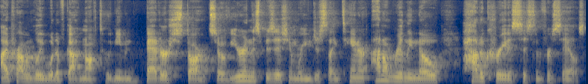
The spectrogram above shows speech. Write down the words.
I probably would have gotten off to an even better start. So if you're in this position where you're just like, Tanner, I don't really know how to create a system for sales,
